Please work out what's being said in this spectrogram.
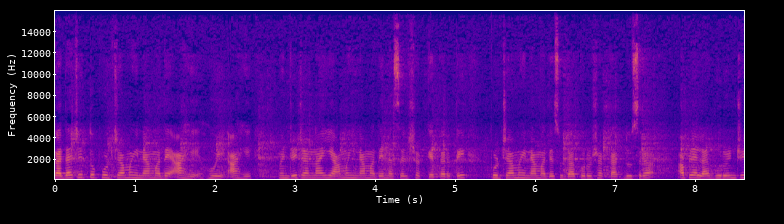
कदाचित तो पुढच्या महिन्यामध्ये आहे होय आहे. म्हणजे ज्यांना या महिन्यामध्ये नसेल शक्य तर ते पुढच्या महिन्यामध्ये सुद्धा करू शकतात. दुसरं आपल्याला गुरूंची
